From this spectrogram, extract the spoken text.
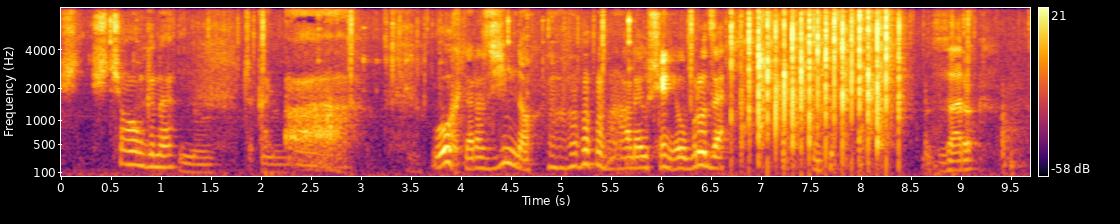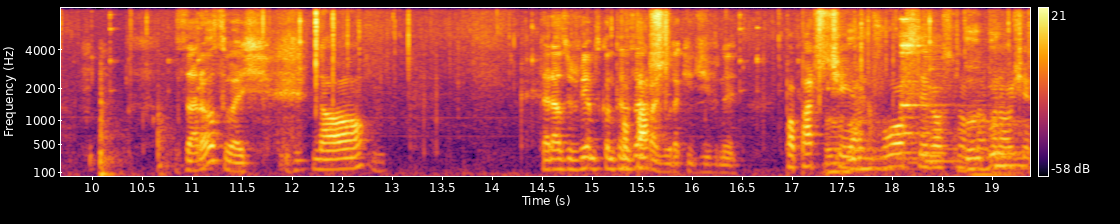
ś- ściągnę. No. Czekaj. A. Uch, teraz zimno. Ale już się nie ubrudzę. Zaro... Zarosłeś. No, Teraz już wiem skąd ten Popatrz. zapach był taki dziwny. popatrzcie jak włosy rosną na mrozie.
